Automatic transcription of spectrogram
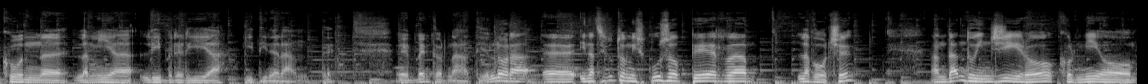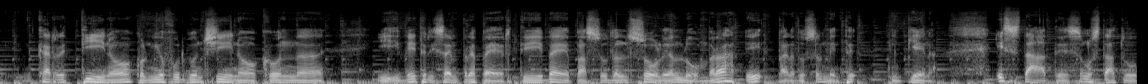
con la mia libreria itinerante. Eh, bentornati. Allora, eh, innanzitutto mi scuso per la voce. Andando in giro col mio carrettino, col mio furgoncino, con eh, i vetri sempre aperti, beh, passo dal sole all'ombra e paradossalmente in piena estate sono stato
